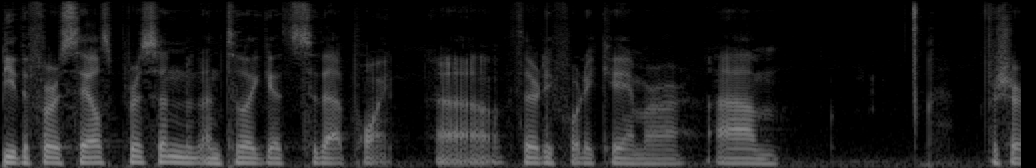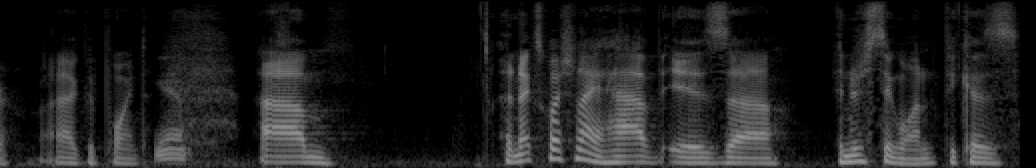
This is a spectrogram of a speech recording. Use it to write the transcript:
be the first salesperson until it gets to that point, uh, 30, 40 KMR. Um, for sure. Uh, good point. Yeah. Um, the next question I have is uh, an interesting one because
